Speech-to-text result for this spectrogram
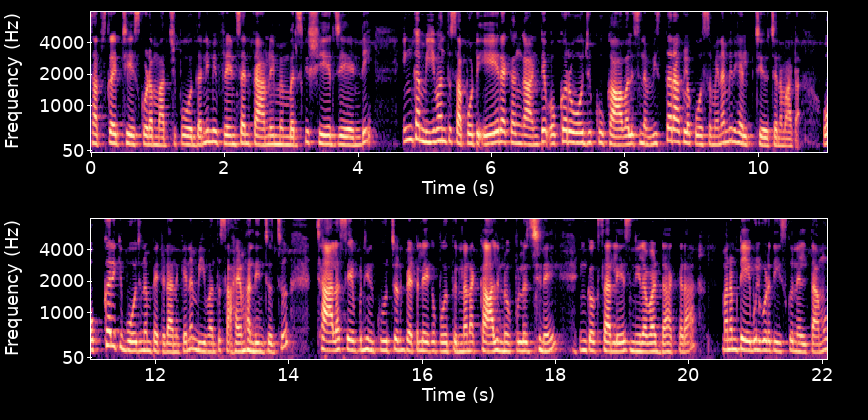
సబ్స్క్రైబ్ చేసుకోవడం మర్చిపోవద్దని మీ ఫ్రెండ్స్ అండ్ ఫ్యామిలీ మెంబర్స్కి షేర్ చేయండి. ఇంకా మీ వంతు సపోర్ట్ ఏ రకంగా అంటే ఒక రోజుకు కావలసిన విస్తరాకుల కోసమైనా మీరు హెల్ప్ చేయొచ్చు అనమాట ఒక్కరికి భోజనం పెట్టడానికైనా మీ వంతు సహాయం అందించవచ్చు చాలాసేపు నేను కూర్చొని పెట్టలేకపోతున్నా. నాకు కాలు నొప్పులు వచ్చినాయి. ఇంకొకసారి లేచి నిలబడ్డా అక్కడ. మనం టేబుల్ కూడా తీసుకుని వెళ్తాము.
